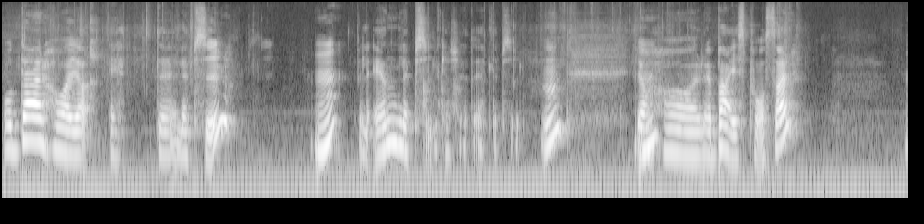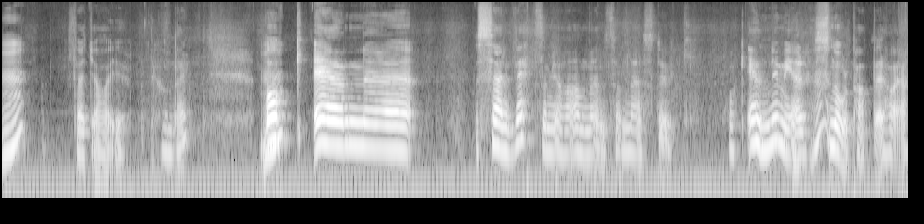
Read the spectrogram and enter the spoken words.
Och där har jag ett eh, Lepsyl. Mm. Eller en Lepsyl kanske heter, ett Lepsyl. Mm. Jag har eh, bajspåsar. Mm. För att jag har ju hundar. Och en eh, servett som jag har använt som näsduk. Och ännu mer Mm. snorpapper har jag.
